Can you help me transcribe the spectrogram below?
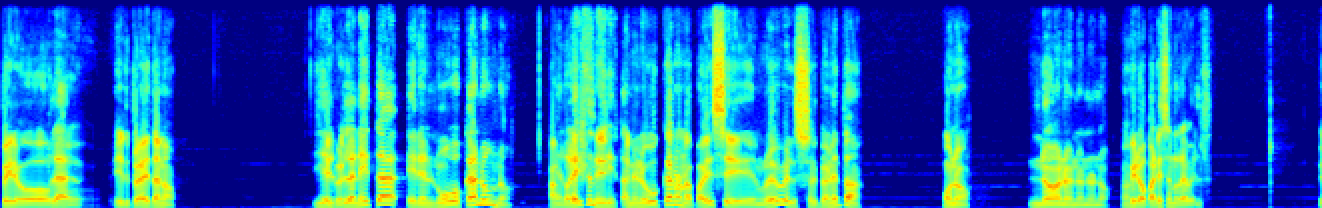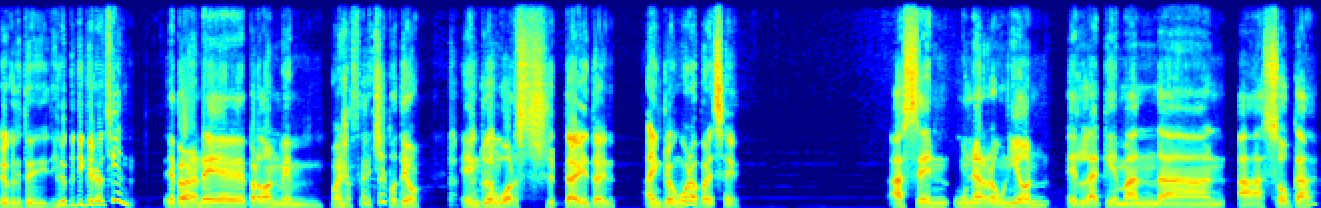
pero Claro. el planeta no. Y El el, pla- planeta en el nuevo canon no. En ¿Aparece- sí. ¿En el nuevo canon aparece en Rebels el planeta? ¿O no? No, no, no, no, no. Ah. Pero aparecen Rebels. Es lo que te, lo que te quiero decir. Eh, perdón, eh, perdón, me- bueno, se me chispoteó. En Clone Wars Está bien, está bien. Ah, ¿en Clone Wars aparece? hacen una reunión en la que mandan a Ahsoka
